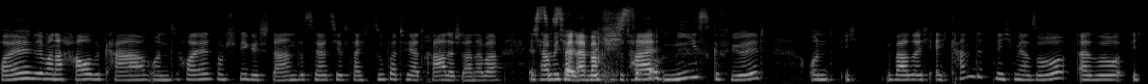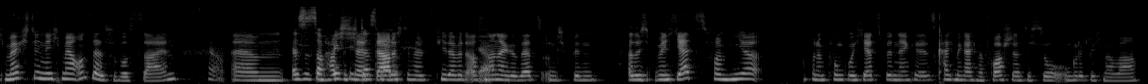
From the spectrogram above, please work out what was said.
heulend immer nach Hause kam und heulend vom Spiegel stand. Das hört sich jetzt vielleicht super theatralisch an, aber ich habe mich halt, halt einfach total so? mies gefühlt und ich war so, ich, ich kann das nicht mehr so. Also ich möchte nicht mehr unselbstbewusst sein. Ja. Ähm, es ist auch wichtig, mich halt dass dadurch dann halt viel damit auseinandergesetzt ja. und ich bin also ich, wenn ich jetzt von hier, von dem Punkt, wo ich jetzt bin, denke, das kann ich mir gar nicht mehr vorstellen, dass ich so unglücklich mal war.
